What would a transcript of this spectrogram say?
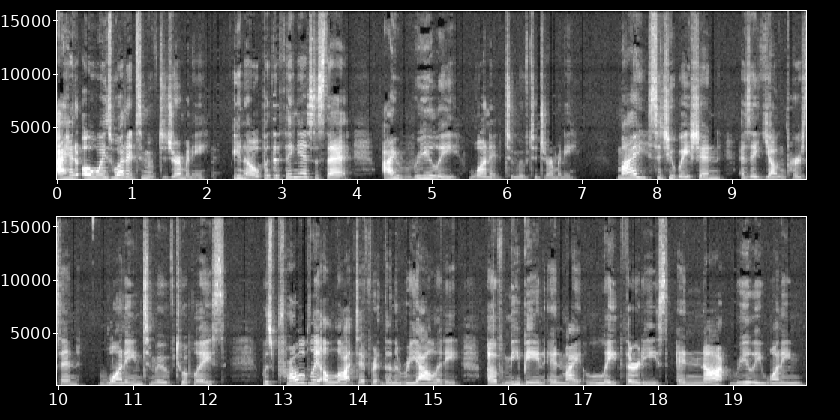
I had always wanted to move to Germany, you know, but the thing is, is that I really wanted to move to Germany. My situation as a young person wanting to move to a place was probably a lot different than the reality of me being in my late 30s and not really wanting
